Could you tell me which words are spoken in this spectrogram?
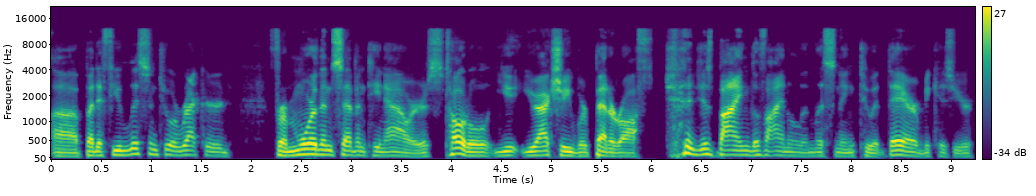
Uh, but if you listen to a record for more than 17 hours total, you you actually were better off just buying the vinyl and listening to it there because you're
